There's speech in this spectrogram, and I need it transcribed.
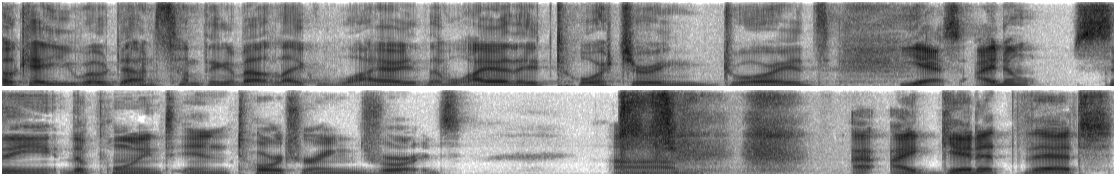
okay, you wrote down something about like why are the, why are they torturing droids? Yes, I don't see the point in torturing droids. Um, I, I get it that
